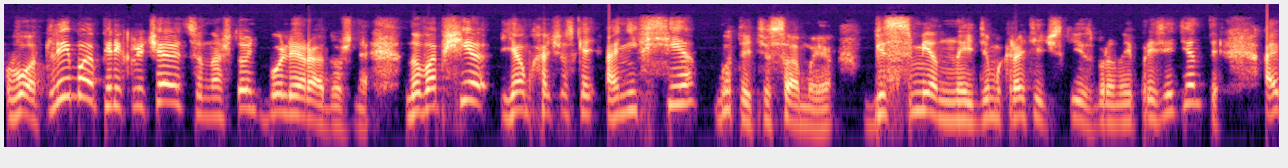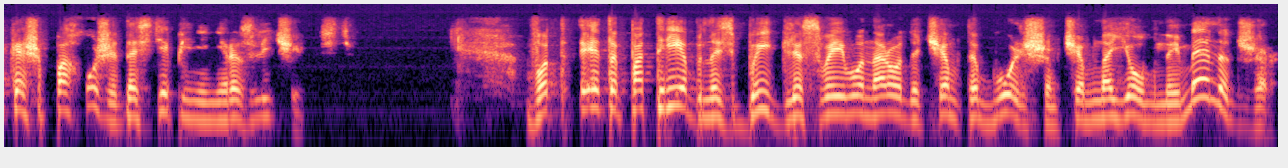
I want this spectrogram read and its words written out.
вот, либо переключаются на что-нибудь более радужное. Но вообще, я вам хочу сказать, они все, вот эти самые бессменные демократически избранные президенты, они, конечно, похожи до степени неразличимости. Вот эта потребность быть для своего народа чем-то большим, чем наемный менеджер,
